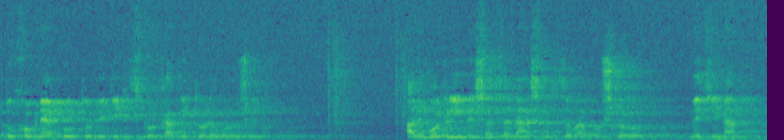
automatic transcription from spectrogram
duchovné a kultúrne dedicko kapitole uložené. Ale modlíme sa za nástupcov apoštolov medzi nami.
